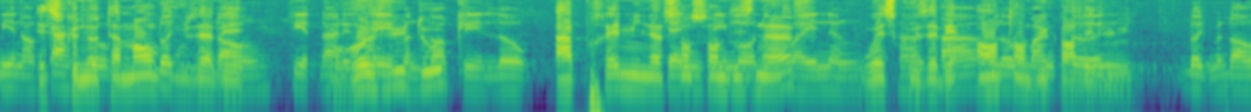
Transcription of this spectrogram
មានឱកាស Est-ce que notamment ដូច vous ម្ដ avez ងទៀតដែរឬទេ revu បន្ទាប់ Douk ពីលោក après ចេញពីម៉ូ13 1979 ou est-ce que vous avez ថាតើលោក entendu បាន parler ឃើ de ញ lui ដូចម្ដង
